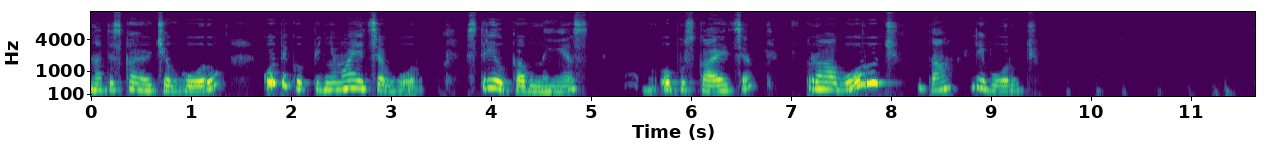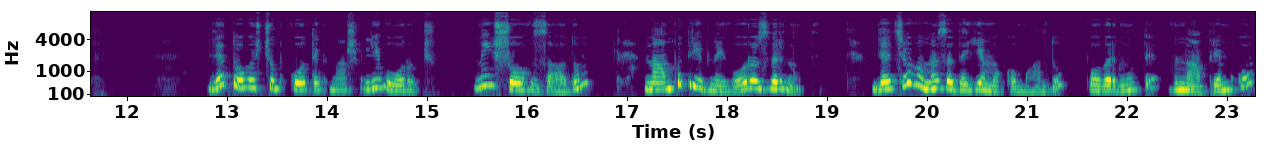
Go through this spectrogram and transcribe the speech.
натискаючи вгору, котик піднімається вгору. Стрілка вниз опускається вправоруч та ліворуч. Для того, щоб котик наш ліворуч не йшов задом, нам потрібно його розвернути. Для цього ми задаємо команду повернути в напрямку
